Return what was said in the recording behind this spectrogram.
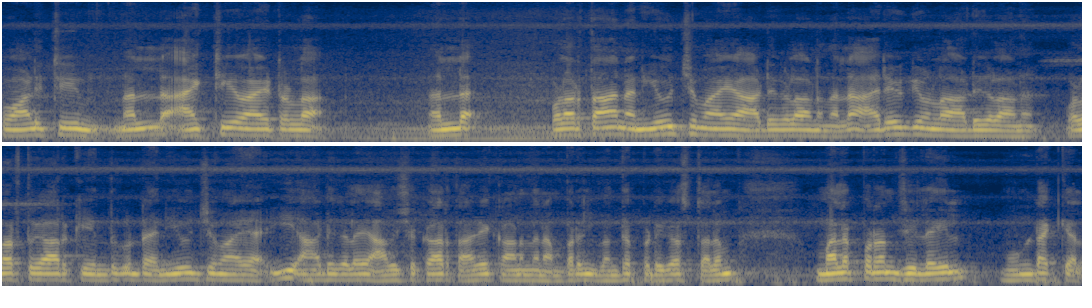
ക്വാളിറ്റിയും നല്ല ആക്റ്റീവായിട്ടുള്ള നല്ല വളർത്താൻ അനുയോജ്യമായ ആടുകളാണ് നല്ല ആരോഗ്യമുള്ള ആടുകളാണ് വളർത്തുകാർക്ക് എന്തുകൊണ്ട് അനുയോജ്യമായ ഈ ആടുകളെ ആവശ്യക്കാർ താഴെ കാണുന്ന നമ്പറിൽ ബന്ധപ്പെടുക? സ്ഥലം മലപ്പുറം ജില്ലയിൽ മുണ്ടക്കൽ.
